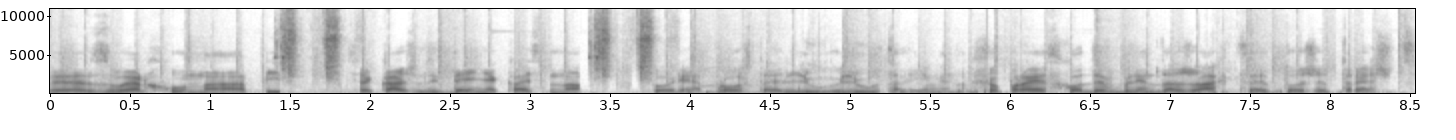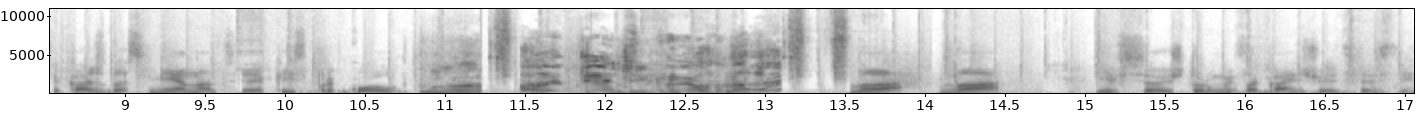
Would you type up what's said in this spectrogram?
е, зверху на піс. Це кожен день якась на історія. Просто лю, люта іменно. Що відбувається в бліндажах, це теж треш. Це кожна зміна, це якийсь прикол. Денчик, на. На, на. І все, і штурми закінчуються всі.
